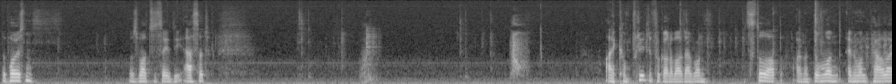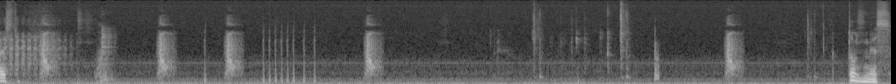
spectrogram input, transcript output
the poison. I was about to say the acid. I completely forgot about that one. It's still up and I don't want anyone paralyzed. Don't miss.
